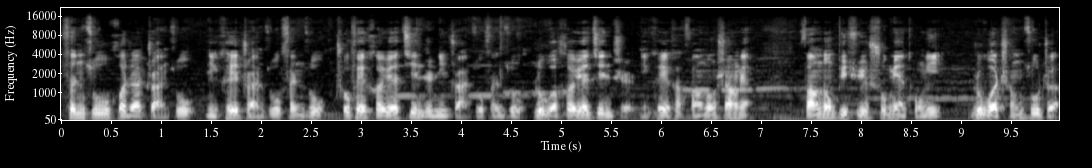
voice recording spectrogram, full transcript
分租或者转租，你可以转租分租，除非合约禁止你转租分租。如果合约禁止，你可以和房东商量，房东必须书面同意。如果承租者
